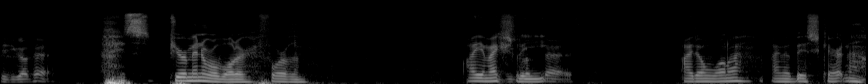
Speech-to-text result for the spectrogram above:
Did you go up here? It's pure mineral water, four of them. I am Did you go actually. I don't wanna. I'm a bit scared now.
